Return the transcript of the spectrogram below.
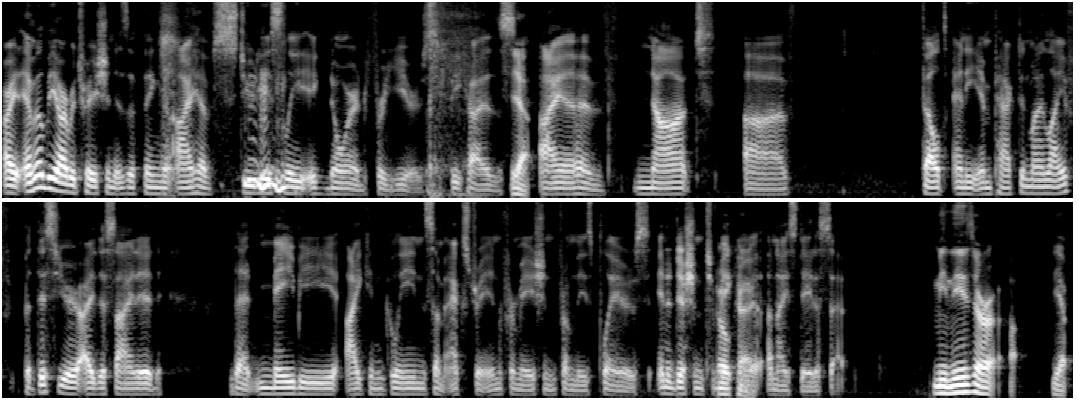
All right, MLB arbitration is a thing that I have studiously ignored for years because Yeah. I have not uh, felt any impact in my life. But this year I decided that maybe I can glean some extra information from these players in addition to making Okay. a, a nice data set. I mean, these are. Uh, yep.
